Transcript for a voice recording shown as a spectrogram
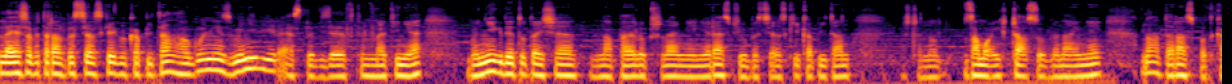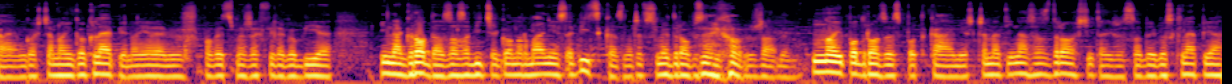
Leję sobie teraz bestialskiego kapitana. Ogólnie zmienili respy, widzę w tym metinie, bo nigdy tutaj się na PL-u przynajmniej nie respił bestialski kapitan. Jeszcze no za moich czasów bynajmniej. No a teraz spotkałem gościa, no i go klepię. No nie wiem, już powiedzmy, że chwilę go bije. I nagroda za zabicie go normalnie jest epicka, znaczy w sumie drobny go żaden. No i po drodze spotkałem jeszcze Metina zazdrości, także sobie go sklepię.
